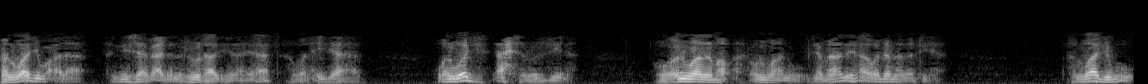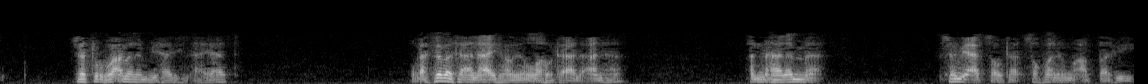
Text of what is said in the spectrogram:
فالواجب على النساء بعد نزول هذه الآيات هو الحجاب. والوجه أحسن الزينة. هو عنوان المرأة عنوان جمالها ودمامتها. فالواجب ستره عملا بهذه الآيات. وقد ثبت عن عائشة رضي الله تعالى عنها أنها لما سمعت صوت صفوان المعطل في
